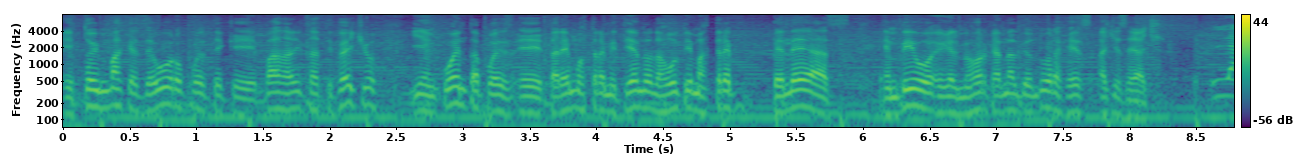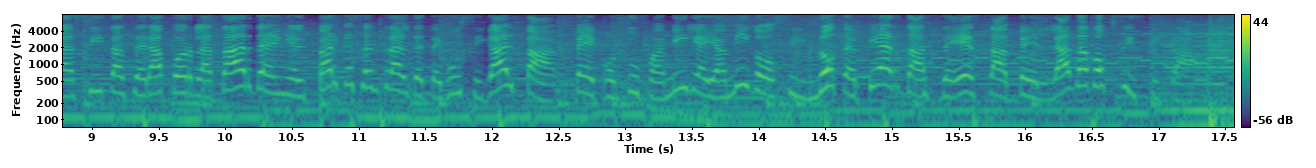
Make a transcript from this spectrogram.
estoy más que seguro pues de que va a salir satisfecho y en cuenta pues eh, estaremos transmitiendo las últimas tres peleas en vivo en el mejor canal de Honduras que es HCH. La cita será por la tarde en el Parque Central de Tegucigalpa. Ve con tu familia y amigos y no te pierdas de esta velada boxística.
